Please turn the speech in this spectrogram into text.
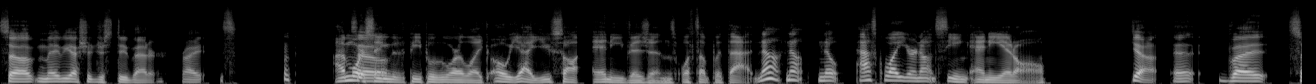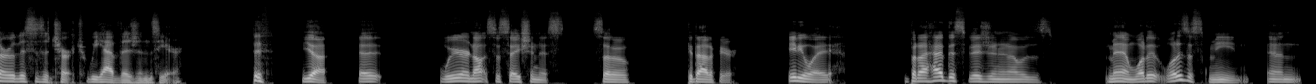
so maybe I should just do better, right? I'm more So- saying to the people who are like, oh, yeah, you saw any visions. What's up with that? No, no, no. Ask why you're not seeing any at all. Yeah, uh, but Sir, this is a church. We have visions here. yeah, uh, we are not cessationists, so get out of here. Anyway, but I had this vision, and I was, man, what it, what does this mean? And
